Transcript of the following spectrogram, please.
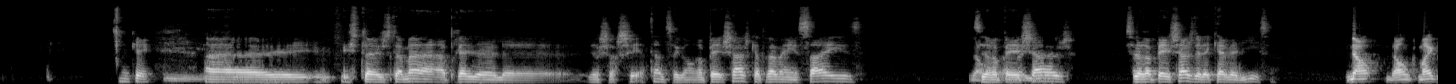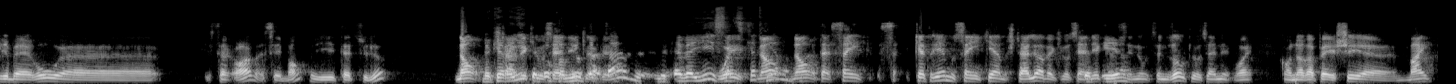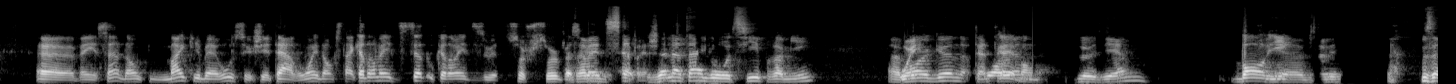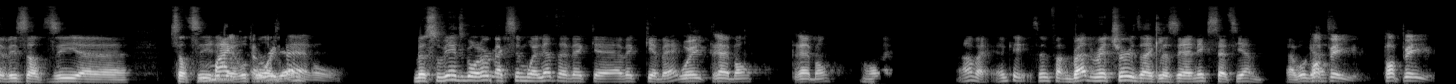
OK. Euh, justement, après le, le, chercher, attends une seconde, repêchage 96, c'est le repêchage? C'est le repêchage de la Cavalier, ça. Non. Donc, Mike Ribeiro, euh, ah, ben c'est bon. Il était-tu là? Non. Le Cavalier. Le Cavalier, c'est oui, Non, non, t'as cinq, quatrième ou cinquième. J'étais là avec l'Océanique. C'est nous, nous, autres, l'Océanique, oui, qu'on a repêché euh, Mike. Euh, Vincent. Donc, Mike Ribeiro, c'est j'étais à Rouen. Donc, c'était en 97 ou 98. Ça, je suis sûr. Parce 97. Que, Jonathan Gauthier, premier. Euh, oui, Morgan, très bon. deuxième. Bon rien. Euh, vous, avez, vous, avez, sorti, euh, sorti Ribeiro troisième. Je me souviens du goaler Maxime Ouellette avec, euh, avec Québec. Oui, très bon. Très bon. Ouais. Ah ben, OK, c'est le fun. Brad Richards avec l'Océanique septième. Bravo, Pas pire. Pas pire.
